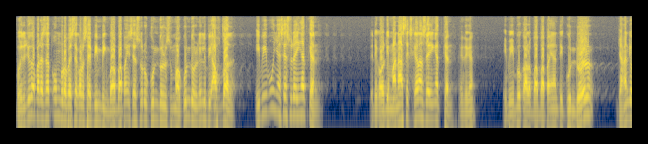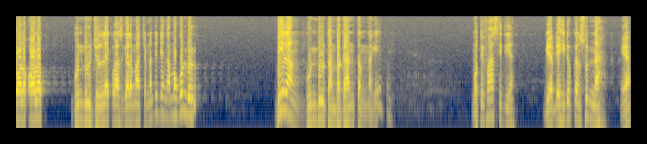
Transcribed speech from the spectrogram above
Begitu juga pada saat umroh, biasanya kalau saya bimbing, bahwa bapaknya saya suruh gundul semua. Gundul ini lebih afdal. Ibu-ibunya saya sudah ingatkan, jadi kalau di manasik sekarang saya ingatkan, gitu kan. Ibu-ibu kalau bapak-bapaknya nanti gundul, jangan diolok-olok, gundul jelek lah segala macam. Nanti dia nggak mau gundul. Bilang gundul tambah ganteng, nah gitu. Motivasi dia, biar dia hidupkan sunnah, ya,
